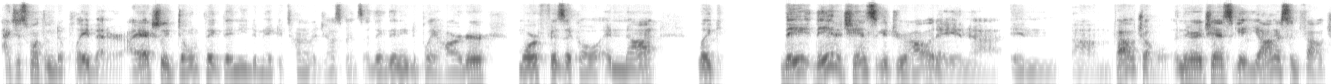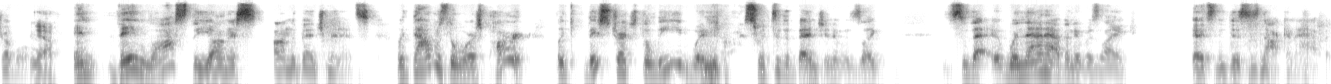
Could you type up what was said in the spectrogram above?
I just want them to play better. I actually don't think they need to make a ton of adjustments. I think they need to play harder, more physical, and not like they they had a chance to get Jrue Holiday in uh in um foul trouble, and they had a chance to get Giannis in foul trouble. Yeah, and they lost the Giannis on the bench minutes. Like that was the worst part like they stretched the lead when Giannis went to the bench, and it was like, so that when that happened, it was like, it's this is not going to happen,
